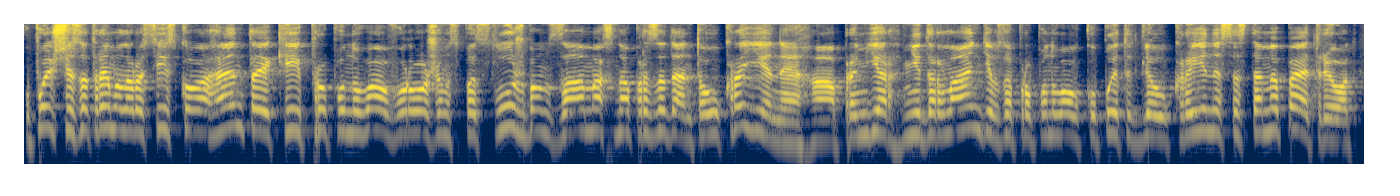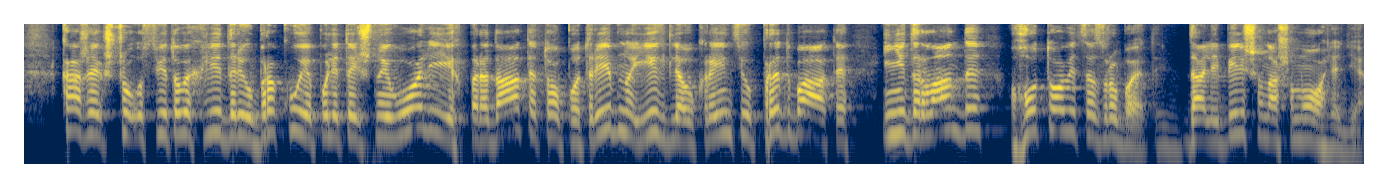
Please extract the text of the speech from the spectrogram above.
У Польщі затримали російського агента, який пропонував ворожим спецслужбам замах на президента України. А прем'єр Нідерландів запропонував купити для України системи Петріот. каже, якщо у світових лідерів бракує політичної волі їх передати, то потрібно їх для українців придбати. І Нідерланди готові це зробити. Далі більше в нашому огляді.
